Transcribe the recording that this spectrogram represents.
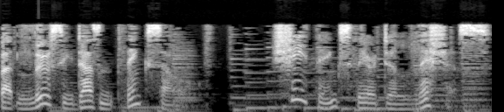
But Lucy doesn't think so. She thinks they're delicious.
